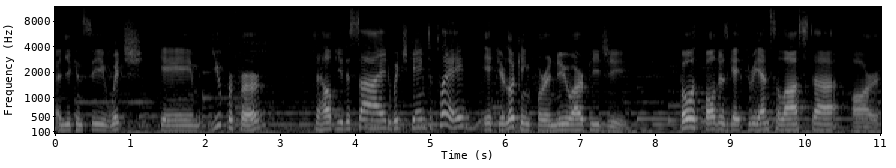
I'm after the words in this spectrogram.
And you can see which game you prefer to help you decide which game to play if you're looking for a new RPG. Both Baldur's Gate 3 and Solasta are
